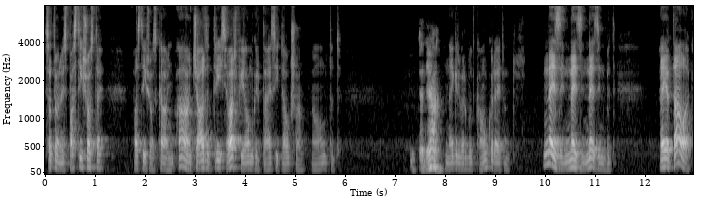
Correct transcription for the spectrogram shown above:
Es atvainojos, pastīšos te. Pastīšos, kā viņi. Ah, un Čārlis 3 jau ar filmu grib taisīt augšā. Nu, tad Tad jā, negrib varbūt konkurēt. Un... Nezinu, nezinu, nezinu, bet ejam tālāk.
